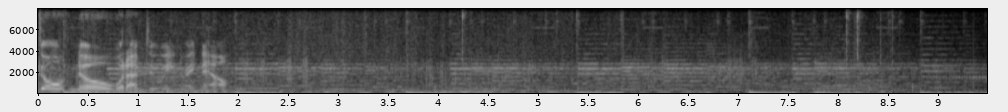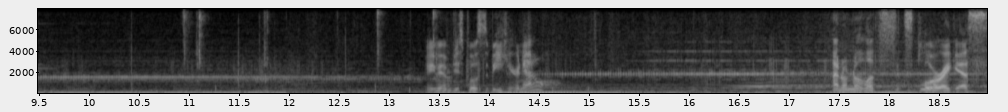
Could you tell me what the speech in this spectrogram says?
Don't know what I'm doing right now. Maybe I'm just supposed to be here now? I don't know, let's explore, I guess.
